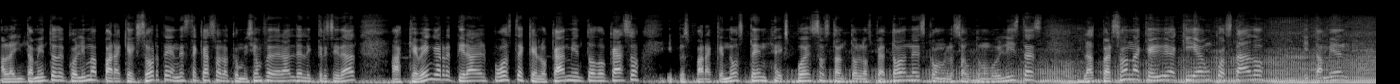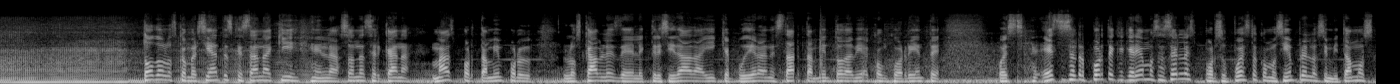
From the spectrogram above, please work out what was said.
al Ayuntamiento de Colima para que exhorte, en este caso a la Comisión Federal de Electricidad, a que venga a retirar el poste, que lo cambie en todo caso, y pues para que no estén expuestos tanto los peatones como los automovilistas, las personas que viven aquí a un costado y también todos los comerciantes que están aquí en la zona cercana, más por también por los cables de electricidad ahí que pudieran estar también todavía con corriente pues este es el reporte que queríamos hacerles. Por supuesto, como siempre, los invitamos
